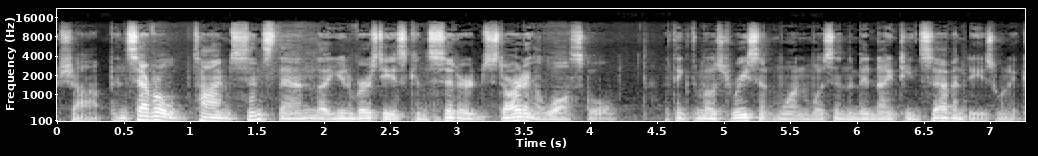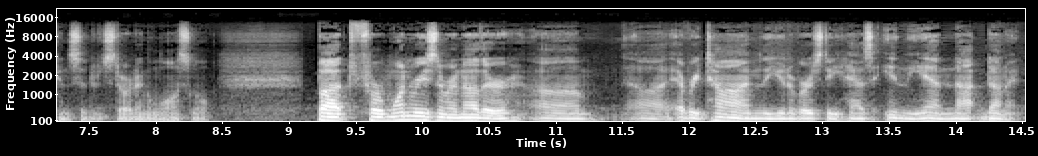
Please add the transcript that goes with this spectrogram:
shop. And several times since then, the university has considered starting a law school, I think the most recent one was in the mid 1970s when it considered starting a law school. But for one reason or another, um, uh, every time the university has, in the end, not done it.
